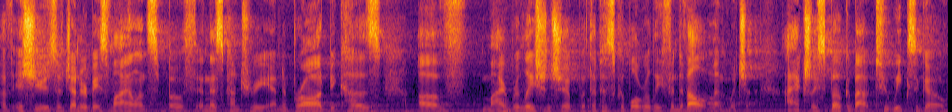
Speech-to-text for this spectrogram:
of issues of gender based violence both in this country and abroad because of my relationship with Episcopal Relief and Development, which I actually spoke about two weeks ago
